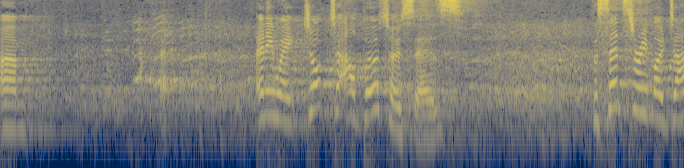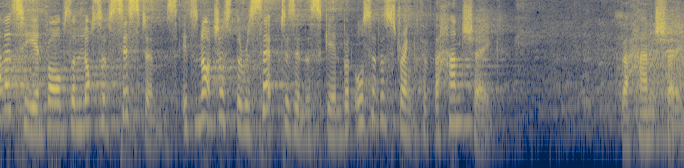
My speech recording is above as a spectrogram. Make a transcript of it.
Um, anyway, Dr. Alberto says the sensory modality involves a lot of systems. It's not just the receptors in the skin, but also the strength of the handshake. The handshake.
